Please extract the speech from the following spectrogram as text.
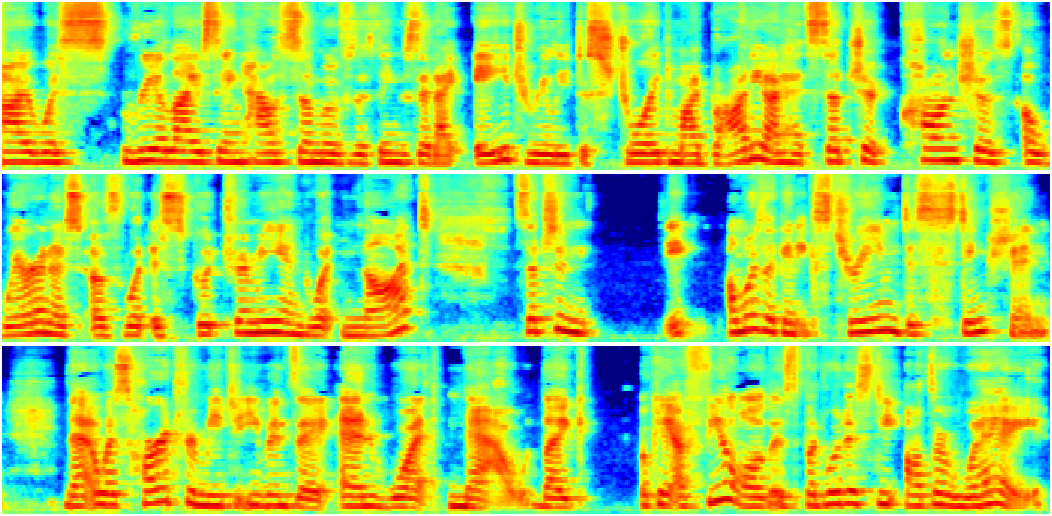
I was realizing how some of the things that I ate really destroyed my body. I had such a conscious awareness of what is good for me and what not. Such an almost like an extreme distinction that was hard for me to even say, and what now? Like, okay, I feel all this, but what is the other way?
